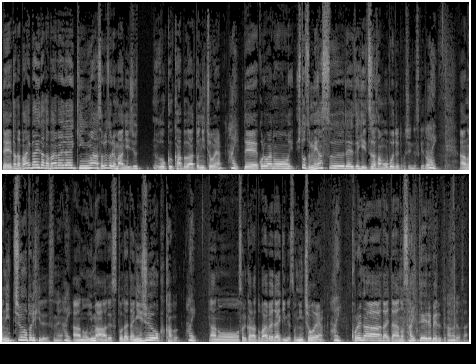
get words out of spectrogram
で、ただ売買高、売買代金はそれぞれまあ20億株あと2兆円、はい、でこれはあの一つ目安でぜひ津田さんも覚えておいてほしいんですけど、はい、あの日中の取引でですね、はい、あの今ですと大体20億株、はい、あのそれからあと売買代金ですと2兆円、はい、これが大体あの最低レベルって考えてください。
